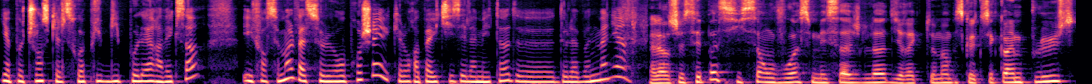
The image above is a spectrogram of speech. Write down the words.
il y a peu de chances qu'elle soit plus bipolaire avec ça, et forcément elle va se le reprocher, qu'elle n'aura pas utilisé la méthode euh, de la bonne manière. Alors je sais pas si ça envoie ce message-là directement, parce que c'est quand même plus,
